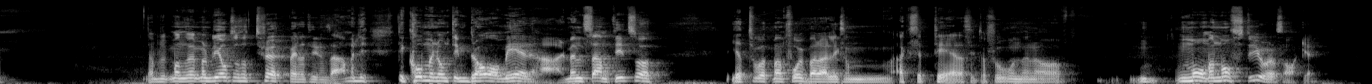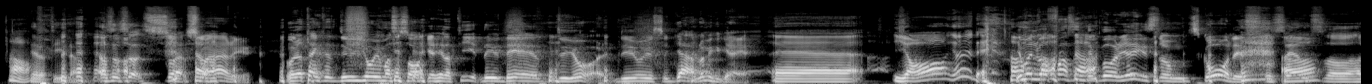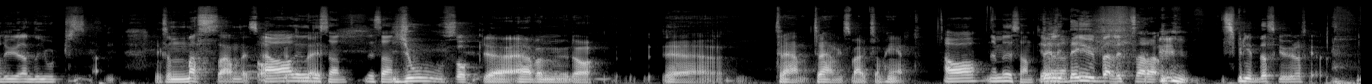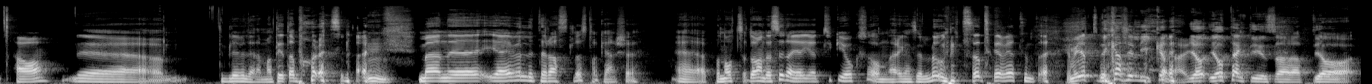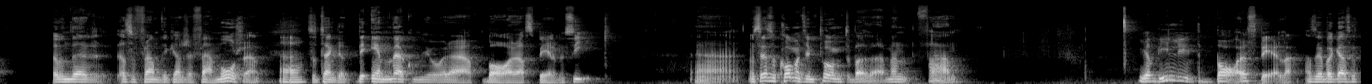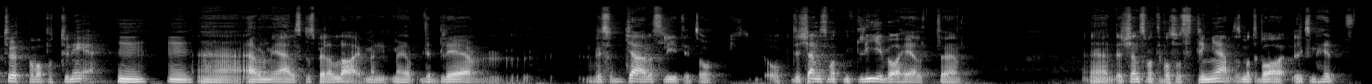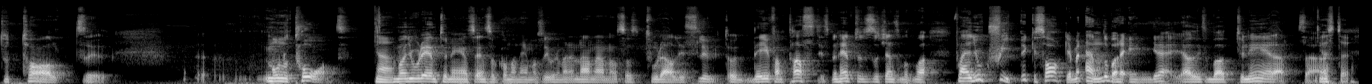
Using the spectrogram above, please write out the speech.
man, man blir också så trött på hela tiden så här, "Ah, men det, det kommer någonting bra med det här. Men samtidigt så, jag tror att man får ju bara liksom acceptera situationen och må, man måste ju göra saker Ja. hela tiden. Alltså så, så, så är det ju. Och jag tänkte att du gör ju massa saker hela tiden. Det är ju det du gör. Du gör ju så jävla mycket grejer. Eh, ja, jag är det. Ja men vad fasen, du började ju som skådis och sen Ja. så har du ju ändå gjort liksom massa andra saker. Ja, det, det är sant. Det är sant. Juice och eh, även nu då eh, trän, träningsverksamhet. Ja, nej, men det är sant. Det, är, Jag, det är ju väldigt så här, spridda skurar. Ska jag. Ja, det, det blir väl det när man tittar på det sådär. Mm. Men eh, jag är väl lite rastlös då kanske. Eh, på något sätt. Å andra sidan, jag, jag tycker ju också om när det är ganska lugnt, så jag vet inte. Ja, men jag, det kanske är lika där. Jag, jag tänkte ju så här att jag under, alltså fram till kanske fem år sedan, Ja. så tänkte jag att det enda jag kommer göra är att bara spela musik. Eh, men sen så kom jag till en punkt och bara men fan. Jag vill ju inte bara spela. Alltså jag var ganska trött på att vara på turné. Eh, även om jag älskar att spela live. Men, men det, blev, det blev så jävla slitigt och, och det kändes som att mitt liv var helt... eh, eh, det kändes som att det var så stringent. Som att det var liksom helt totalt monotont. Ja. Man gjorde en turné och sen så kom man hem och så gjorde man en annan och så tog det aldrig slut. Och det är ju fantastiskt. Men helt plötsligt så känns det som att man, fan jag har gjort skitmycket saker men ändå bara en grej. Jag har liksom bara turnerat så här. Just det.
